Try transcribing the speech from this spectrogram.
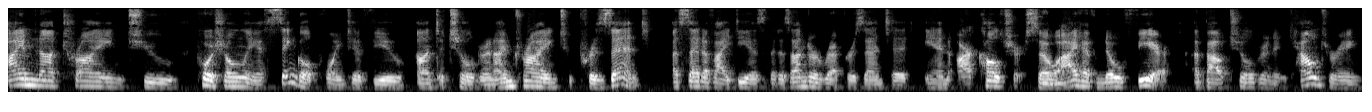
I'm not trying to push only a single point of view onto children. I'm trying to present a set of ideas that is underrepresented in our culture. So mm-hmm. I have no fear about children encountering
